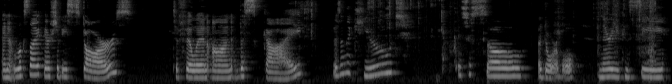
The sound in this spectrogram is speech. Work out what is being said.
and it looks like there should be stars to fill in on the sky. Isn't it cute? It's just so adorable. And there you can see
